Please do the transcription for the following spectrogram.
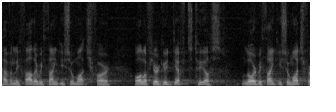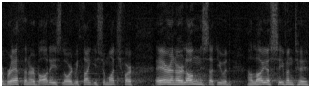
Heavenly Father, we thank you so much for all of your good gifts to us. Lord, we thank you so much for breath in our bodies. Lord, we thank you so much for air in our lungs that you would allow us even to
